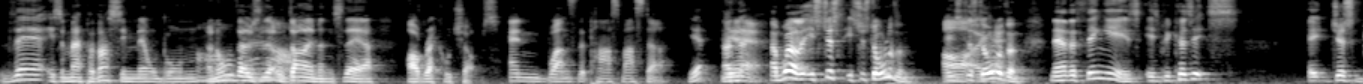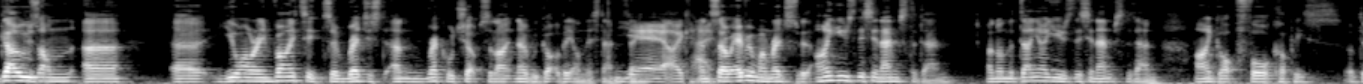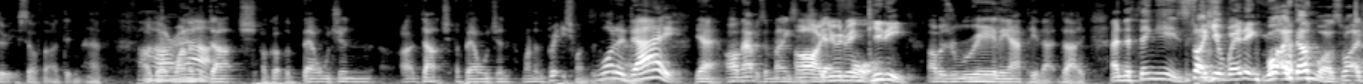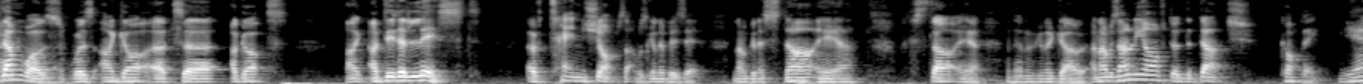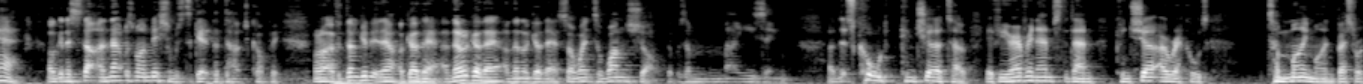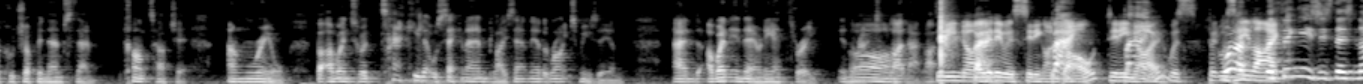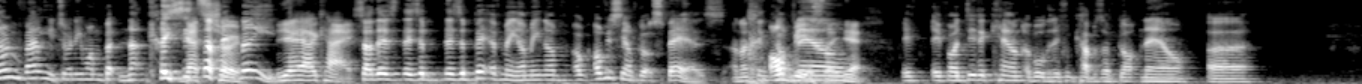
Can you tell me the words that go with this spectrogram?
there is a map of us in Melbourne, and Oh, all those little diamonds there are record shops. and ones that pass muster. Yeah, and, Yeah. that- and well, it's just it's just all of them. It's Oh, just all of them. Now the thing is, is because it's it just goes on. Uh, uh, you are invited to register, and record shops are like, no, we've got to be on this damn thing. Yeah, okay. And so everyone registers with it. I use this in Amsterdam, and on the day I used this in Amsterdam, I got four copies of Do It Yourself that I didn't have. I Far got one out. of the Dutch, I got the Belgian, a Dutch, a Belgian, one of the British ones. I What a didn't have. day. Yeah. Oh, that was amazing. To Oh, get you would've been four, giddy. I was really happy that day. And the thing is, It's like is your wedding. what I done was, what I done was, was I got at, uh, I got, I, I did a list of ten shops that I was going to visit, and I'm going to start here, start here, and then I'm going to go. And I was only after the Dutch copy. Yeah. I'm going to start, and that was my mission was to get the Dutch copy. All right, if I don't get it there, I'll go there, and then I'll go there, and then I'll go there. So I went to one shop that was amazing. Uh, that's called Concerto. If you're ever in Amsterdam, Concerto Records, to my mind, best record shop in Amsterdam. Can't touch it. Unreal. But I went to a tacky little second-hand place out near the Rijksmuseum, and I went in there, and he had three in the rack, Oh. like that. Like, Did he know bang, that he was sitting on bang, gold? Did he know? Was but was Well, he like? The thing is, is there's no value to anyone but nutcases That's like true. me. Yeah. Okay. So there's there's a there's a bit of me. I mean, I've, I've obviously I've got spares, and I think Obviously. now- Yeah. If if I did a count of all the different covers I've got now, uh,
